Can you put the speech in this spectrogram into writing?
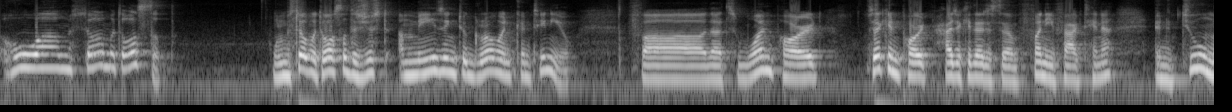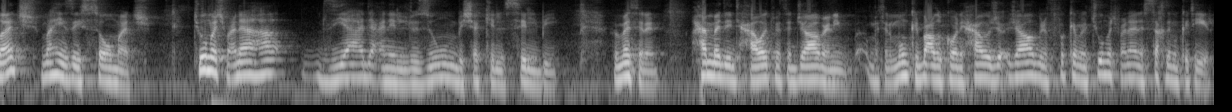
هو مستوى متوسط. والمستوى المتوسط is just amazing to grow and continue. ف that's one part. second part حاجة كده just a funny fact هنا إنه too much ما هي زي so much. Too much معناها زيادة عن اللزوم بشكل سلبي. فمثلا محمد أنت حاولت مثلا تجاوب يعني مثلا ممكن بعض الكون يحاول يجا- يجاوب نفكر من too much معناها نستخدمه كثير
